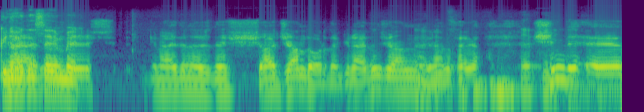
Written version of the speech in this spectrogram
günaydın Selim Bey. Günaydın Özdeş. Aa, Can da orada. Günaydın Can. Evet. Günaydın Ferhat. Şimdi e,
